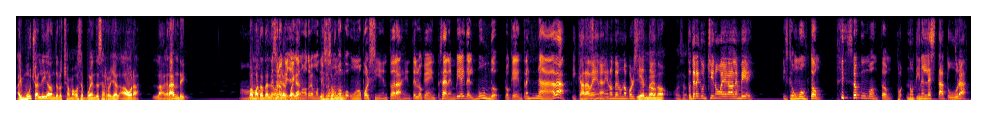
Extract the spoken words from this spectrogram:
Hay muchas ligas donde los chamacos se pueden desarrollar. Ahora, la grande, No. vamos a tratar de Eso no es lo que llega, allá. nosotros hemos Y dicho, son- un 1%, 1% de la gente es lo que entra. O sea, el NBA del mundo, lo que entra es nada. Y cada vez es menos del 1%. y es menos. ¿Tú crees que un chino va a llegar al NBA? Y son un montón. son un montón. Por- no tienen la estatura.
